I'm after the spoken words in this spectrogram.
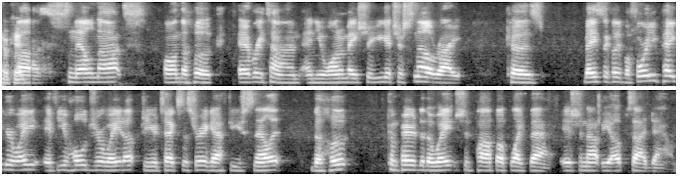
Okay. Uh, snell knots on the hook every time, and you want to make sure you get your snell right because basically before you peg your weight, if you hold your weight up to your Texas rig after you snell it, the hook compared to the weight should pop up like that. It should not be upside down.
